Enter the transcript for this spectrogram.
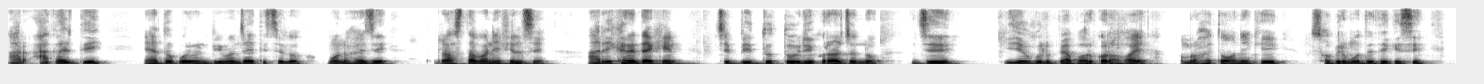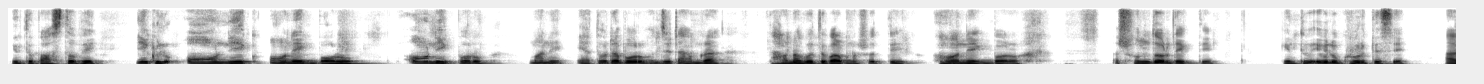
আর আকাশ দিয়ে এত পরিমাণ বিমান যাইতেছিল, মনে হয় যে রাস্তা বানিয়ে ফেলছে। আর এখানে দেখেন যে বিদ্যুৎ তৈরি করার জন্য যে ইয়েগুলো ব্যবহার করা হয়, আমরা হয়তো অনেকে ছবির মধ্যে দেখেছি, কিন্তু বাস্তবে এগুলো অনেক অনেক বড় অনেক বড়। মানে এতটা বড় যেটা আমরা ধারণা করতে পারব না, সত্যি অনেক বড়। সুন্দর দেখতে, কিন্তু এগুলো ঘুরতেছে। আর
